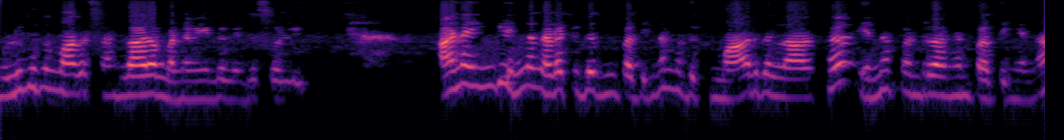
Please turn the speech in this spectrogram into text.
முழுவதுமாக சங்காரம் பண்ண வேண்டும் என்று சொல்லி. ஆனா இங்க என்ன நடக்குதுன்னு பாத்தீங்கன்னா அதுக்கு மாறுதலாக என்ன பண்றாங்கன்னு பாத்தீங்கன்னா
